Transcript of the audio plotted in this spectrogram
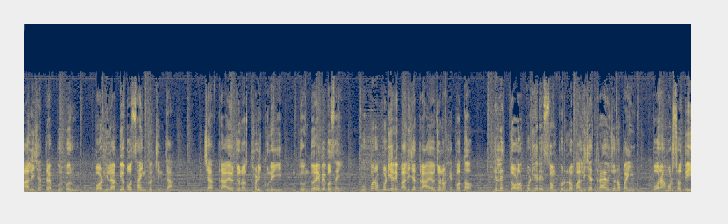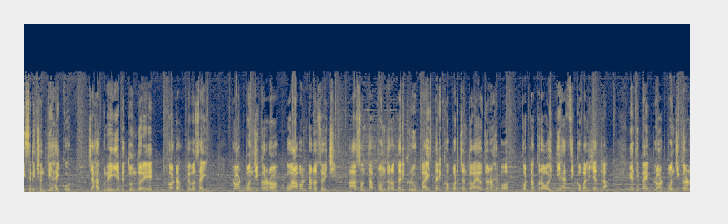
ବାଲିଯାତ୍ରା ପୂର୍ବରୁ ବଢ଼ିଲା ବ୍ୟବସାୟୀଙ୍କ ଚିନ୍ତା। ଯାତ୍ରା ଆୟୋଜନ ସ୍ଥଳୀକୁ ନେଇ ଦ୍ୱନ୍ଦ୍ୱରେ ବ୍ୟବସାୟୀ ଉପର ପଡ଼ିଆରେ ବାଲିଯାତ୍ରା ଆୟୋଜନ ହେବ ତ? ହେଲେ ତଳ ପଡ଼ିଆରେ ସମ୍ପୂର୍ଣ୍ଣ ବାଲିଯାତ୍ରା ଆୟୋଜନ ପାଇଁ ପରାମର୍ଶ ଦେଇ ସାରିଛନ୍ତି ହାଇକୋର୍ଟ। ଯାହାକୁ ନେଇ ଏବେ ଦ୍ୱନ୍ଦ୍ୱରେ କଟକ ବ୍ୟବସାୟୀ ପ୍ଲଟ୍ ପଞ୍ଜୀକରଣ ଓ ଆବଣ୍ଟନ ସରିଛି ଆସନ୍ତା ପନ୍ଦର ତାରିଖରୁ ବାଇଶ ତାରିଖ ପର୍ଯ୍ୟନ୍ତ ଆୟୋଜନ ହେବ କଟକର ଐତିହାସିକ ବାଲିଯାତ୍ରା ଏଥିପାଇଁ ପ୍ଲଟ୍ ପଞ୍ଜୀକରଣ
